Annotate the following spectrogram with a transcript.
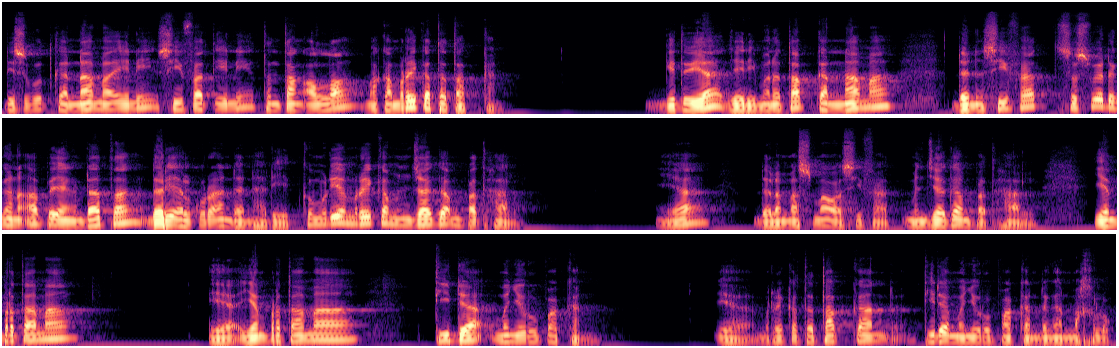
disebutkan nama ini, sifat ini tentang Allah, maka mereka tetapkan. Gitu ya, jadi menetapkan nama dan sifat sesuai dengan apa yang datang dari Al-Quran dan Hadith. Kemudian mereka menjaga empat hal. Ya, dalam asma wa sifat, menjaga empat hal. Yang pertama, ya, yang pertama tidak menyerupakan. Ya, mereka tetapkan tidak menyerupakan dengan makhluk.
